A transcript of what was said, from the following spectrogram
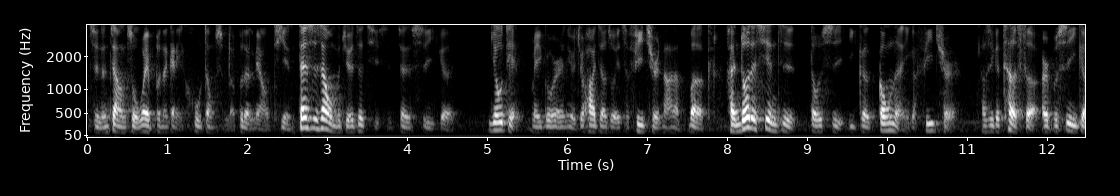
只能这样做，我也不能跟你互动什么的，不能聊天。但事实上，我们觉得这其实正是一个优点。美国人有句话叫做 "It's a feature, not a bug"。很多的限制都是一个功能，一个 feature，它是一个特色，而不是一个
